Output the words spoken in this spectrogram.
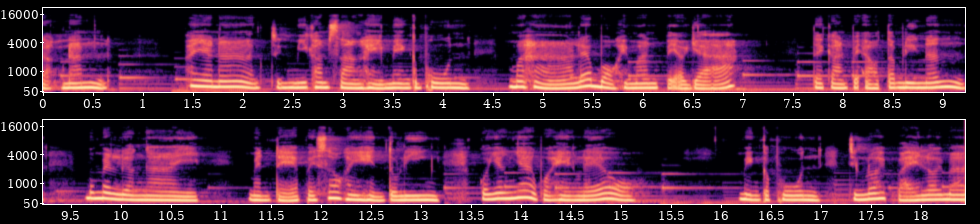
ดังนั้นพญานาคจึงมีคำสั่งให้แมงกะพุนมาหาแล้วบอกให้มันไปเอายา แต่การไปเอาตับลิงนั้นบ่แม่นเรื่องง่ายแม่นแต่ไปซอกให้เห็นตัวลิง ก็ยังยากพอแหงแล้ว เมงกระพรุนจึงลอยไปลอยมา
